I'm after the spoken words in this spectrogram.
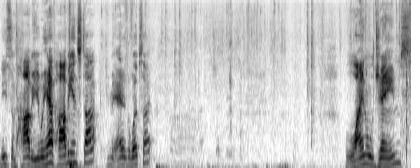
Need some hobby. Do we have hobby in stock? Let me add it to the website. Lionel James.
